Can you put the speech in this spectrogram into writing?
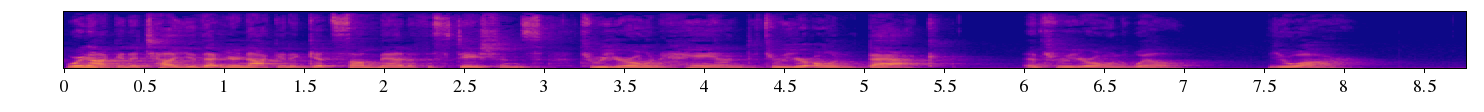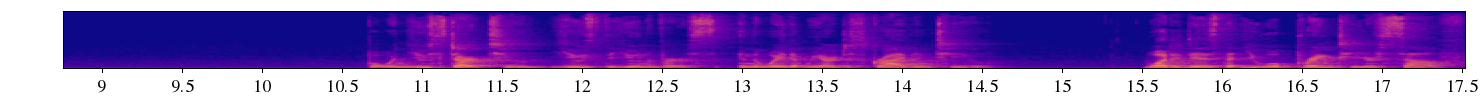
We're not going to tell you that you're not going to get some manifestations through your own hand, through your own back, and through your own will. You are. But when you start to use the universe in the way that we are describing to you, what it is that you will bring to yourself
